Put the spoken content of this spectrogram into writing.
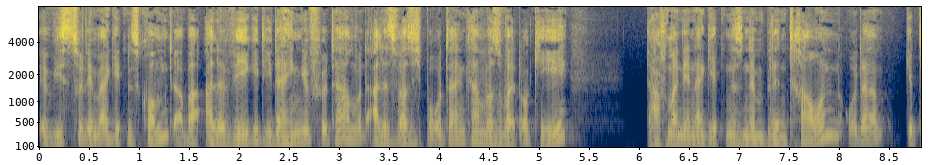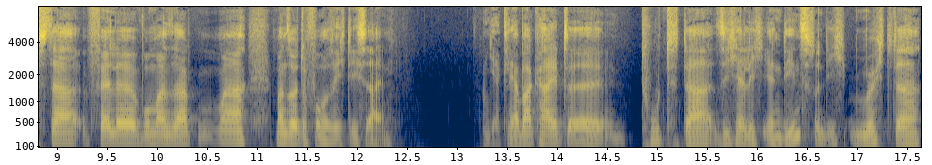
wie es zu dem Ergebnis kommt, aber alle Wege, die dahin geführt haben und alles, was ich beurteilen kann, war soweit okay. Darf man den Ergebnissen denn blind trauen oder gibt es da Fälle, wo man sagt, man sollte vorsichtig sein? Die Erklärbarkeit äh, tut da sicherlich ihren Dienst und ich möchte da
